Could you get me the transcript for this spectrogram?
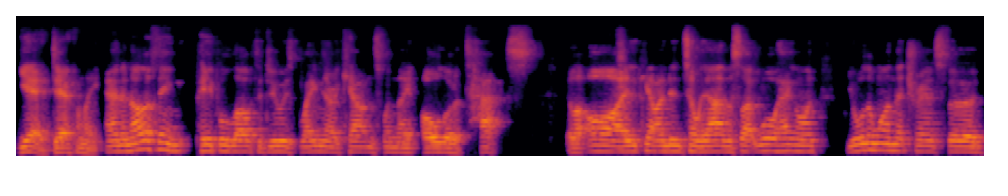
yeah definitely and another thing people love to do is blame their accountants when they owe a lot of tax they're like oh the accountant didn't tell me that and it's like well hang on you're the one that transferred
